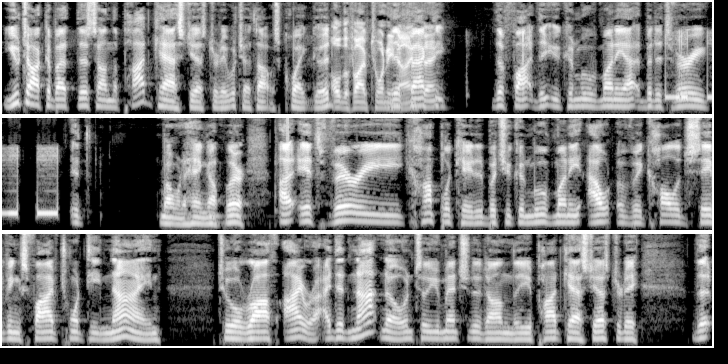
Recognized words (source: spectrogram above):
You talked about this on the podcast yesterday, which I thought was quite good. Oh, the 529 fact thing. That, the fact that you can move money out, but it's very, it might want to hang up there. Uh, it's very complicated, but you can move money out of a college savings 529 to a Roth IRA. I did not know until you mentioned it on the podcast yesterday that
